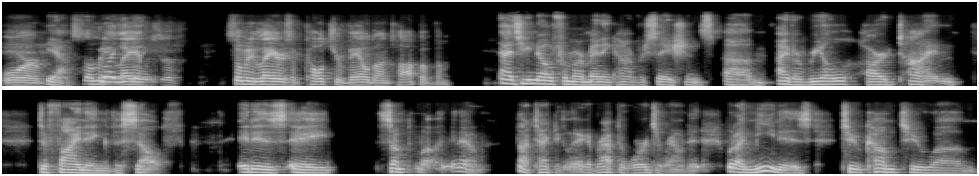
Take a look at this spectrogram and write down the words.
or yeah. so many well, layers of so many layers of culture veiled on top of them. As you know from our many conversations um, i have a real hard time defining the self. It is a some well, you know not technically i could wrap the words around it. What i mean is to come to um,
